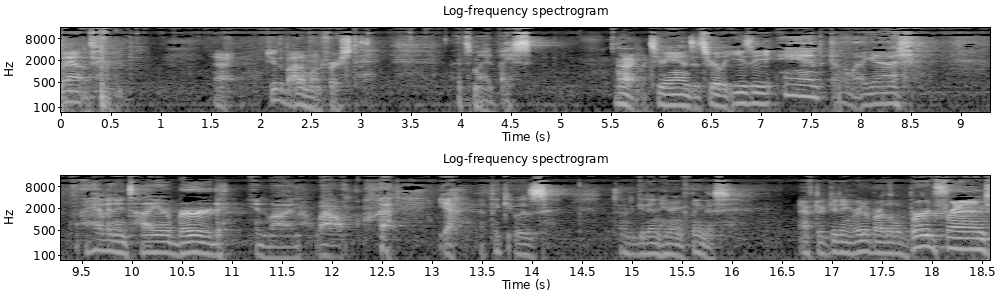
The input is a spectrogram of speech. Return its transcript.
Comes out. All right, do the bottom one first. That's my advice. All right, with two hands, it's really easy. And oh my gosh, I have an entire bird in mine. Wow. yeah, I think it was time to get in here and clean this. After getting rid of our little bird friend,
